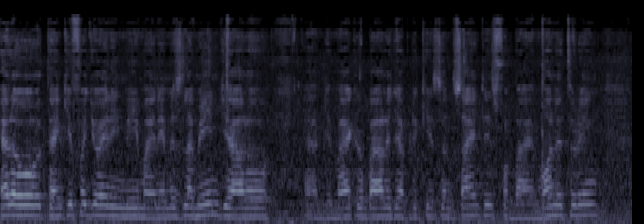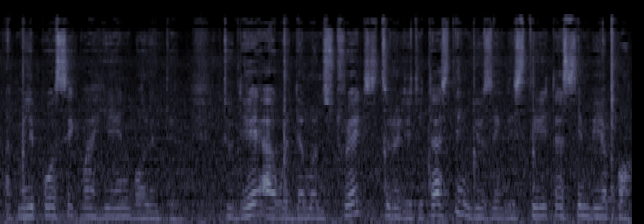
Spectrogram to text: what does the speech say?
Hello, thank you for joining me. My name is Lamin Jallo. I'm the microbiology application scientist for biomonitoring at MilliporeSigma here in Burlington. Today I will demonstrate sterility testing using the SteriTest Symbio pump.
